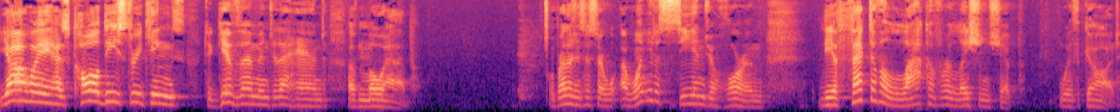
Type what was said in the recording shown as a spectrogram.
Yahweh has called these three kings to give them into the hand of Moab. Well, brothers and sisters, I want you to see in Jehoram the effect of a lack of relationship with God.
